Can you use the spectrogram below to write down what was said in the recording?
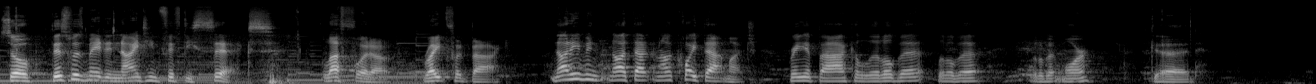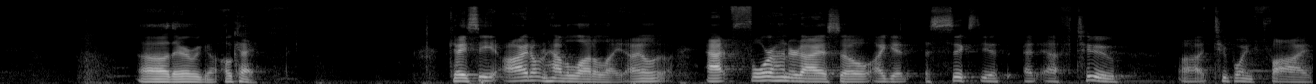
So this was made in 1956 left foot out, right foot back. Not even, not that, not quite that much. Bring it back a little bit, a little bit, a little bit more. Good. Oh, there we go. Okay. Okay, see, I don't have a lot of light. I at 400 ISO, I get a 60th at f2, uh, 2.5.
